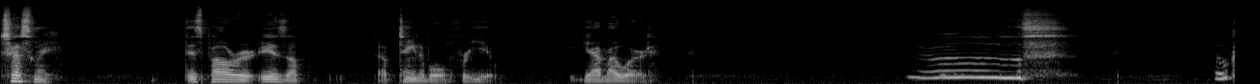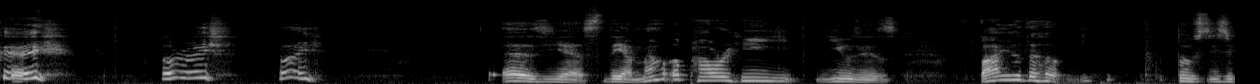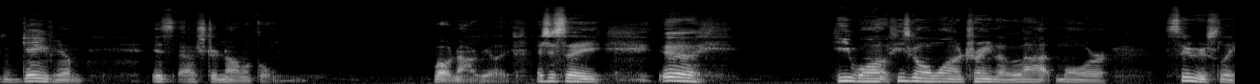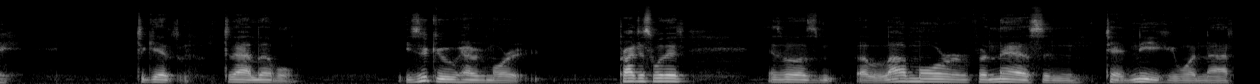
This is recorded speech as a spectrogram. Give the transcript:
Trust me. This power is up obtainable for you. Yeah, my word. Uh, okay. Alright. Fine. As yes, the amount of power he uses via the boost Izuku gave him is astronomical. Well, not really. Let's just say, uh, he want he's gonna want to train a lot more seriously to get to that level. Izuku having more practice with it, as well as a lot more finesse and technique and whatnot.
